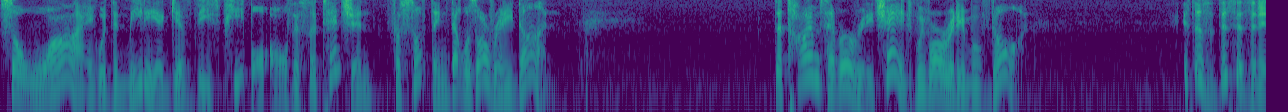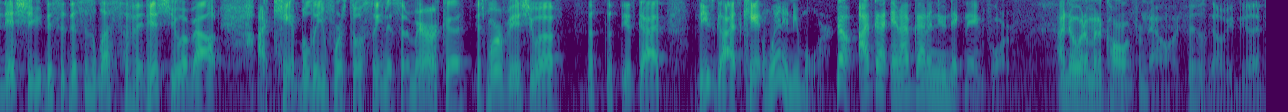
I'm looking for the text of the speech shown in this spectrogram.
So why would the media give these people all this attention for something that was already done? The times have already changed. We've already moved on. It's this, this isn't an issue. This is this is less of an issue about I can't believe we're still seeing this in America. It's more of an issue of these guys. These guys can't win anymore. No, I've got and I've got a new nickname for him. I know what I'm going to call him from now on. This is gonna be good.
